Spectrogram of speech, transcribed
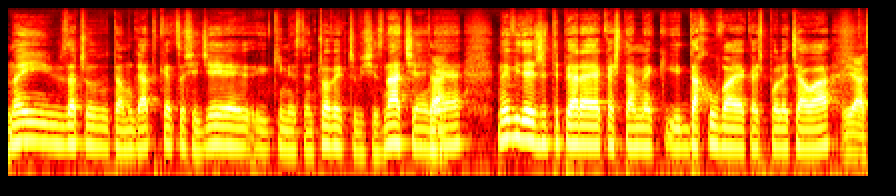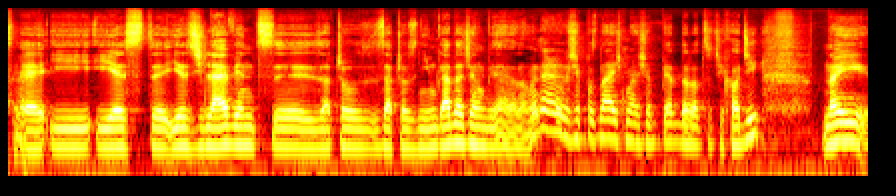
No i zaczął tam gadkę, co się dzieje, kim jest ten człowiek, czy wy się znacie, Tak. nie? No i widać, że typiara jakaś tam, jak dachuwa jakaś poleciała Jasne. e, i, i jest, jest źle, więc y, zaczął, zaczął z nim gadać, on mówi, no, no się poznaliśmy, a się odpierdol, o co ci chodzi. No i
